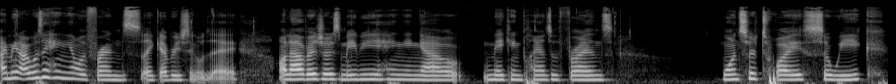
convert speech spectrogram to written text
I mean, I wasn't hanging out with friends like every single day. On average, I was maybe hanging out, making plans with friends once or twice a week.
